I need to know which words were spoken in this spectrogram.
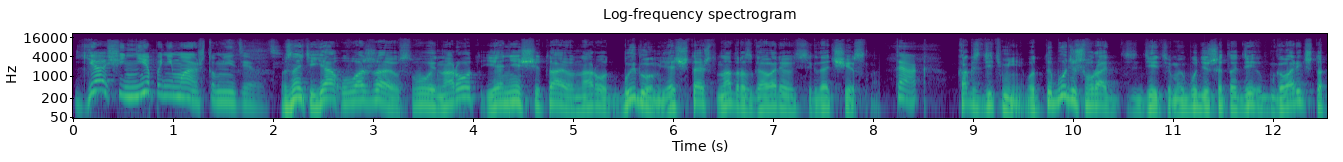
я вообще не понимаю, что мне делать. Вы знаете, я уважаю свой народ, я не считаю народ быдлом, я считаю, что надо разговаривать всегда честно. Так как с детьми. Вот ты будешь врать детям и будешь это де- говорить, что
